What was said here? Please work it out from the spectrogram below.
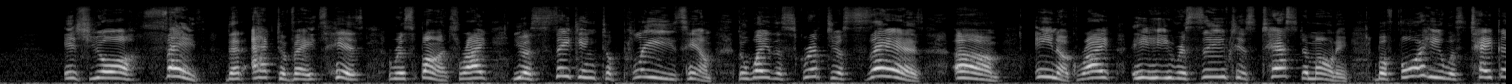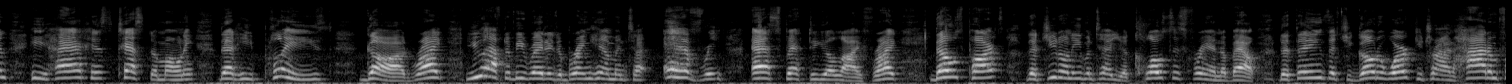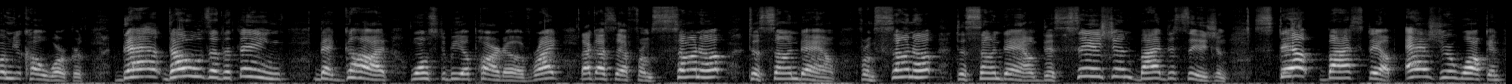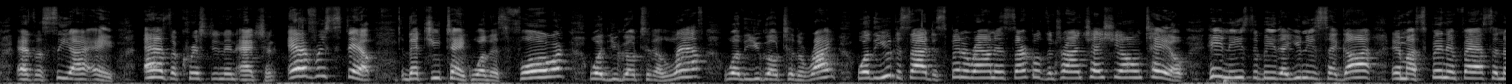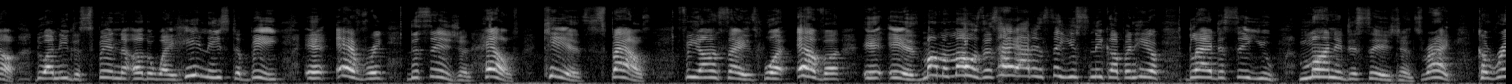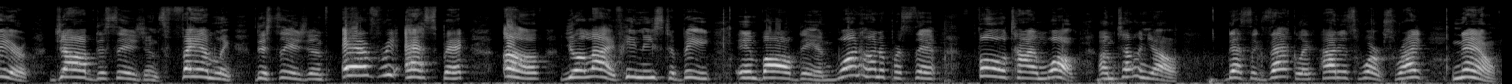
It's your faith that activates his response, right? You're seeking to please him. The way the scripture says, um, Enoch, right? He, he received his testimony. Before he was taken, he had his testimony that he pleased God, right? You have to be ready to bring him into every aspect of your life, right? Those parts that you don't even tell your closest friend about, the things that you go to work, you try and hide them from your coworkers. That those are the things that God wants to be a part of, right? Like I said, from sun up to sundown, from sun up to sundown, decision by decision, step by step, as you're walking as a CIA, as a Christian in action, every step that you take, whether it's forward, whether you go to the left, whether you go to the right, whether you decide to spin around in circles and try and chase your own tail, He needs to be there. You need to say, God, am I spinning fast enough? Do I need to spin the other way? He needs to be in every decision health, kids, spouse, fiancés, whatever it is. Mama Moses, hey, I didn't see you sneak up in here. Glad to see you. Money decisions, right? Career, job decisions, family decisions, every aspect of your life. He needs to be involved in 100% full time walk. I'm telling y'all, that's exactly how this works, right? Now,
